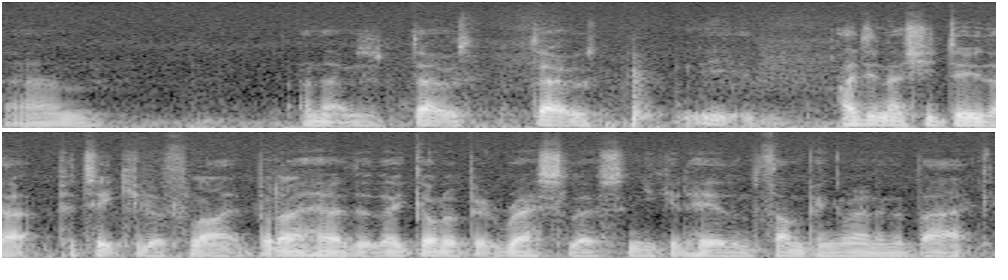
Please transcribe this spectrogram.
Um, and that was that was that was. I didn't actually do that particular flight, but I heard that they got a bit restless, and you could hear them thumping around in the back.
